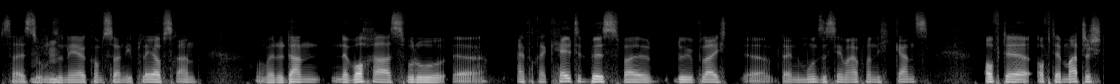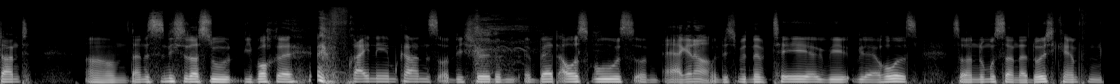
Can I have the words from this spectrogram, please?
Das heißt, mhm. umso näher kommst du an die Playoffs ran. Und wenn du dann eine Woche hast, wo du uh, einfach erkältet bist, weil du vielleicht dein Immunsystem einfach nicht ganz auf der, auf der Matte stand, ähm, dann ist es nicht so, dass du die Woche frei nehmen kannst und dich schön im, im Bett ausruhst und, ja, genau. und dich mit einem Tee irgendwie wieder erholst, sondern du musst dann da durchkämpfen,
